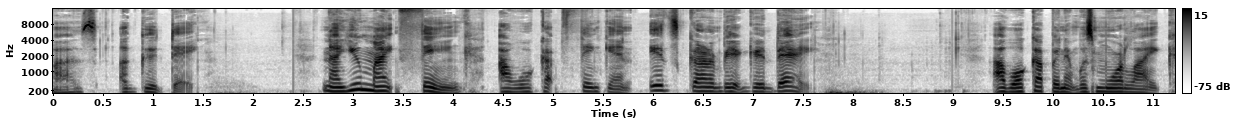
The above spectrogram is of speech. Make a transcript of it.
was a good day. Now, you might think I woke up thinking it's going to be a good day. I woke up and it was more like,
